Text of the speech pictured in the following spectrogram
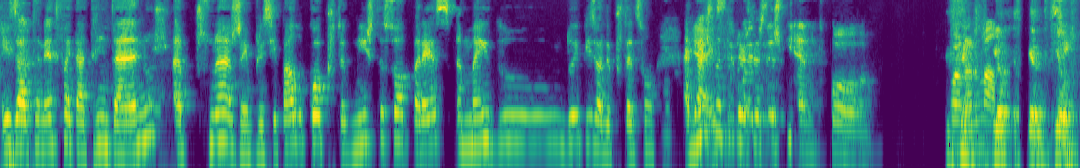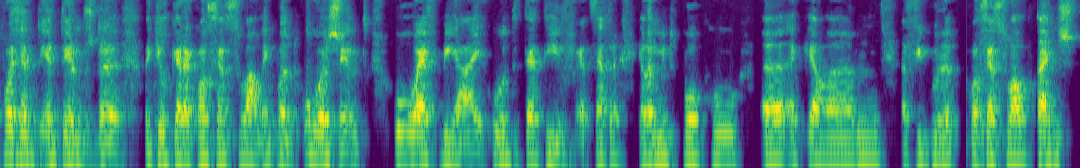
exatamente feita há 30 anos, a personagem principal, o co-protagonista, só aparece a meio do, do episódio. Portanto, são a Yeah, mesma isso é bué três vezes desafiante para o- E sendo normal. que ele, sendo que ele depois, em, em termos de, daquilo que era consensual enquanto o agente, o FBI, o detetive, etc., ele é muito pouco ah, aquela hum, a figura consensual que tens.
